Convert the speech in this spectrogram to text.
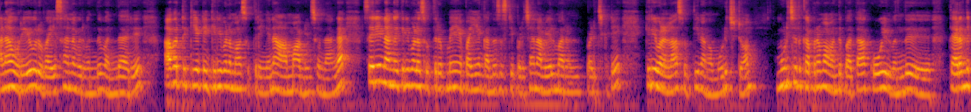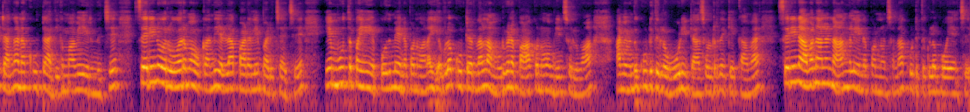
ஆனால் ஒரே ஒரு வயசானவர் வந்து வந்தார். அவர்கிட்ட கேட்டேன் கிரிவலமாக சுற்றுறீங்கன்னு ஆமாம் அப்படின்னு சொன்னாங்க. சரி நாங்கள் கிரிவலம் சுற்றுறப்பமே என் பையன் கந்த சஷ்டி படித்தா நான் வேல்மாரல் படிச்சுக்கிட்டே கிரிவலம்லாம் சுற்றி நாங்கள் முடிச்சிட்டோம். முடிச்சதுக்கப்புறமா வந்து பார்த்தா கோயில் வந்து திறந்துட்டாங்க. ஆனால் கூட்டம் அதிகமாகவே இருந்துச்சு. சரின்னு ஒரு ஓரமாக உட்காந்து எல்லா பாடலையும் படித்தாச்சு என் மூத்த பையன் எப்போதுமே என்ன பண்ணுவான்னா எவ்வளோ கூட்டம் இருந்தாலும் நான் முருகனை பார்க்கணும் அப்படின்னு சொல்லுவான். அவன் வந்து கூட்டத்துக்குள்ளே ஓடிட்டான் சொல்கிறத கேட்காம. சரின்னு அவனால் நாங்களே என்ன பண்ணோம்னு சொன்னால் கூட்டத்துக்குள்ளே போயாச்சு.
